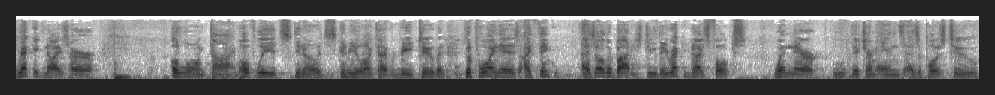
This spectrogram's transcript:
recognize her a long time. Hopefully, it's, you know, it's going to be a long time for me too. But the point is, I think as other bodies do, they recognize folks when their, their term ends as opposed to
